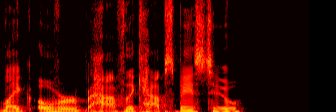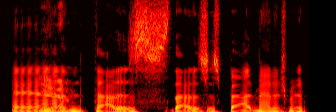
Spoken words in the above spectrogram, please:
like over half the cap space to. And that is that is just bad management.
